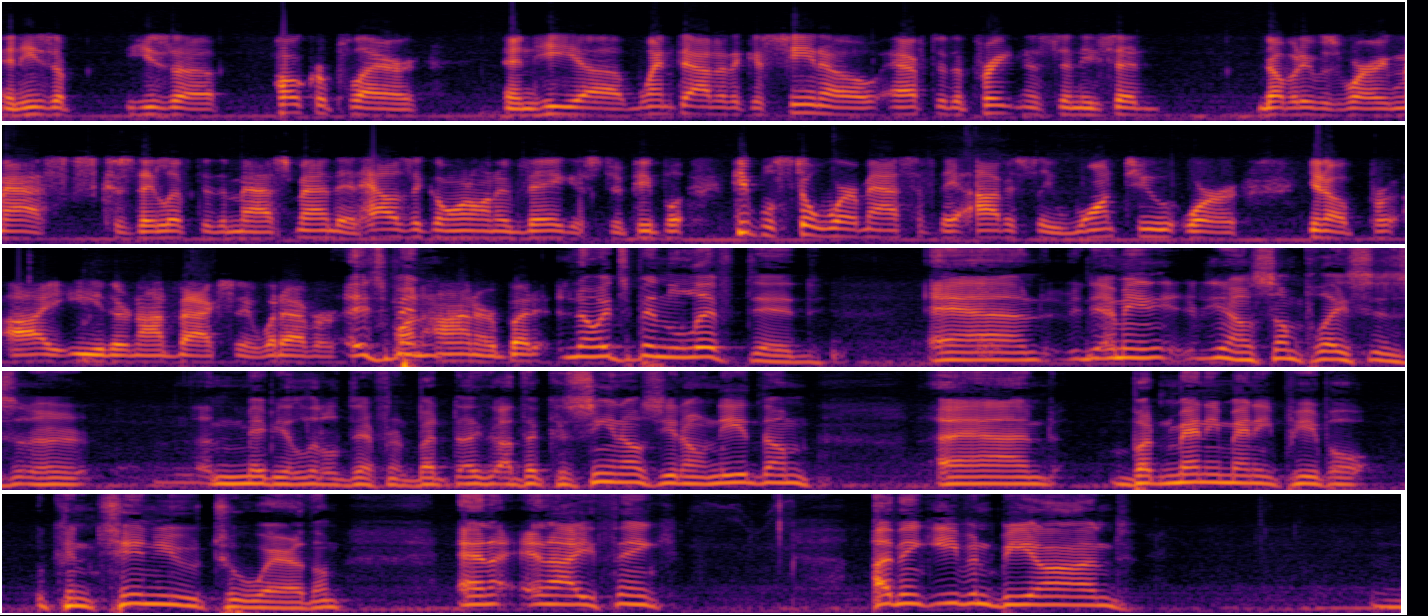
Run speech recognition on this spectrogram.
and he's a he's a poker player, and he uh, went down to the casino after the Preakness, and he said nobody was wearing masks because they lifted the mask mandate. How's it going on in Vegas? Do people people still wear masks if they obviously want to, or you know, per, i.e. they're not vaccinated, whatever? It's been on honor, but no, it's been lifted, and I mean, you know, some places are maybe a little different, but the, the casinos you don't need them, and but many many people continue to wear them, and and I think, I think even beyond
